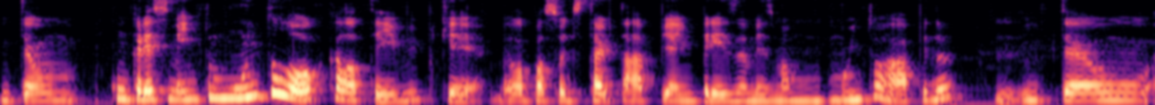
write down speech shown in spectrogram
Então, com um crescimento muito louco que ela teve, porque ela passou de startup a empresa mesmo muito rápido. Então,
